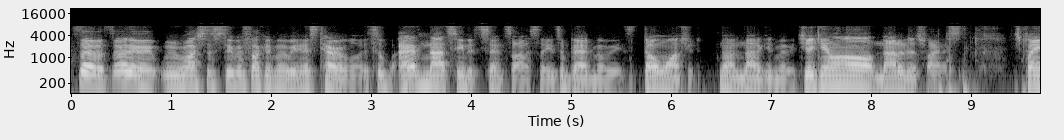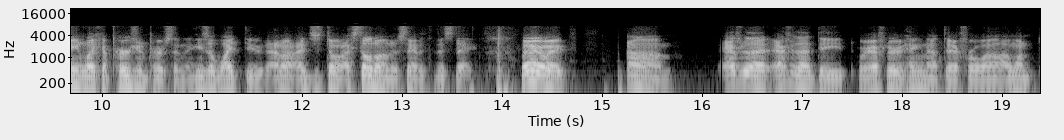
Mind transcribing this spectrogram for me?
so so anyway, we watched this stupid fucking movie and it's terrible. It's a, I have not seen it since. Honestly, it's a bad movie. Don't watch it. No, not a good movie. Jake Gyllenhaal, not at his finest. He's playing like a Persian person and he's a white dude. I don't. I just don't. I still don't understand it to this day. But anyway, um, after that after that date or after hanging out there for a while, I went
